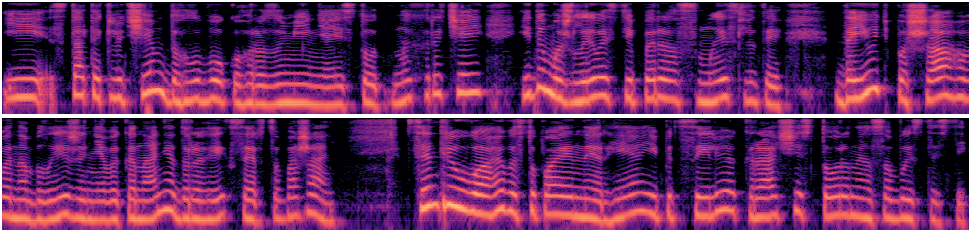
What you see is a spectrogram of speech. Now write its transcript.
І стати ключем до глибокого розуміння істотних речей і до можливості переосмислити, дають пошагове наближення виконання дорогих серцю бажань. В центрі уваги виступає енергія і підсилює кращі сторони особистості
